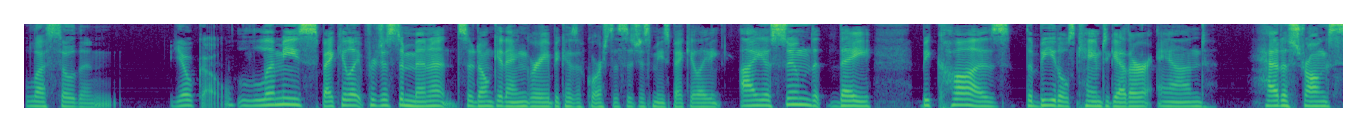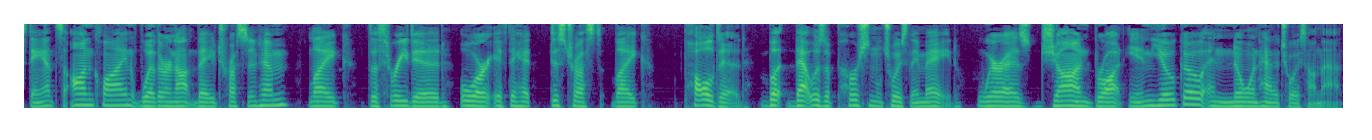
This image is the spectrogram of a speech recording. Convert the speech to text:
less so than Yoko. Let me speculate for just a minute, so don't get angry because, of course, this is just me speculating. I assume that they, because the Beatles came together and had a strong stance on Klein, whether or not they trusted him, like the three did, or if they had distrust, like Paul did. But that was a personal choice they made, whereas John brought in Yoko and no one had a choice on that.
